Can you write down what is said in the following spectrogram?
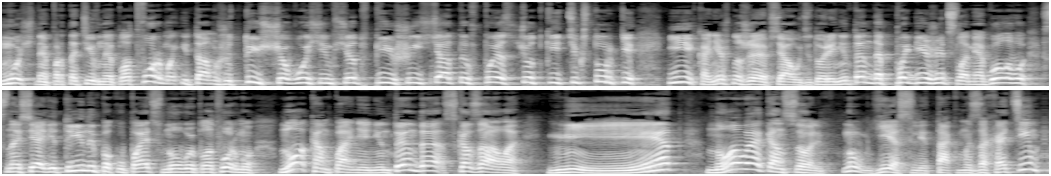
мощная портативная платформа, и там уже 1080p, 60 FPS, четкие текстурки, и, конечно же, вся аудитория Nintendo побежит, сломя голову, снося витрины, покупать новую платформу. Но компания Nintendo сказала, нет, новая консоль ну, если так мы захотим,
